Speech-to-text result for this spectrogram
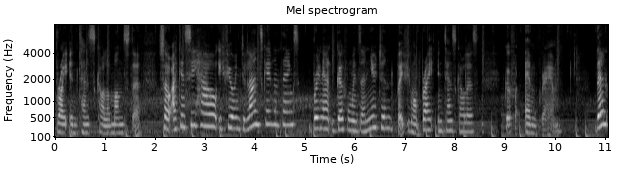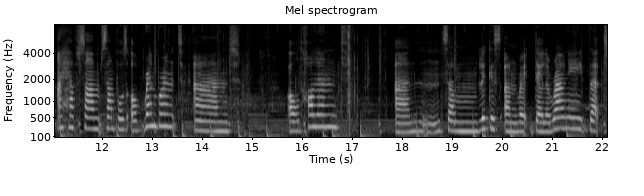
bright intense color monster. So I can see how if you're into landscape and things, brilliant, go for Winsor & Newton, but if you want bright intense colors, go for M. Graham. Then I have some samples of Rembrandt and Old Holland and some Lukas and Daler Rowney that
